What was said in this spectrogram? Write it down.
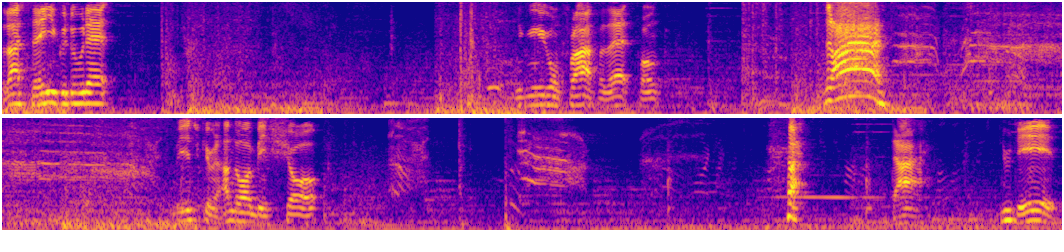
Did I say you could do that? You can you gonna fry for that, punk. Ah! But you're screaming, I'm the one being shot. Ha! Die. You did.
